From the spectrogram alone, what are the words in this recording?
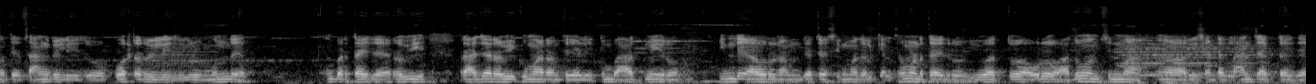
ಮತ್ತು ಸಾಂಗ್ ರಿಲೀಸು ಪೋಸ್ಟರ್ ರಿಲೀಸ್ಗಳು ಮುಂದೆ ಬರ್ತಾ ಇದೆ. ರವಿ, ರಾಜಾ ರವಿಕುಮಾರ್ ಅಂತ ಹೇಳಿ ತುಂಬ ಆತ್ಮೀಯರು. ಹಿಂದೆ ಅವರು ನಮ್ಮ ಜೊತೆ ಸಿನಿಮಾದಲ್ಲಿ ಕೆಲಸ ಮಾಡ್ತಾಯಿದ್ರು ಇವತ್ತು ಅವರು ಅದು ಒಂದು ಸಿನಿಮಾ ರೀಸೆಂಟಾಗಿ ಲಾಂಚ್ ಆಗ್ತಾ ಇದೆ.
